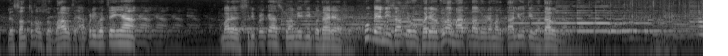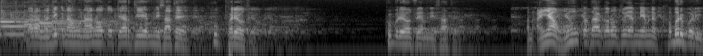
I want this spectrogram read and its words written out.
એટલે સંતનો સ્વભાવ છે. આપણી વચ્ચે અહીંયા મારે શ્રી પ્રકાશ સ્વામીજી પધાર્યા છે. ખૂબ એની સાથે હું ફર્યો છું. આ મહાત્મા જોડે મારે તાલીઓથી વધાવજો. મારા નજીકના હું નાનો હતો ત્યારથી એમની સાથે ખૂબ ફર્યો છું. ખૂબ રહ્યો છું એમની સાથે. અને અહીંયા હું કથા કરું છું એમની એમને ખબર પડી.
